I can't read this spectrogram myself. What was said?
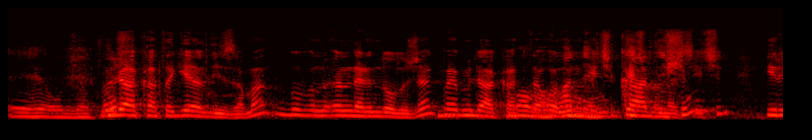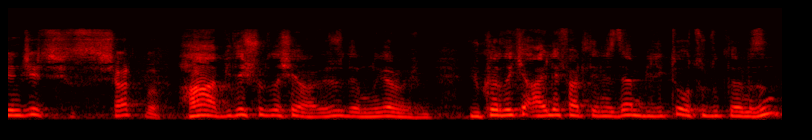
e, olacaklar. Mülakata geldiği zaman bu bunun önlerinde olacak ve mülakatta Babam, onun annem, geçip kardeşim. geçmemesi için birinci şart bu. Ha bir de şurada şey var özür dilerim bunu görmemişim. Yukarıdaki aile fertlerinizden birlikte oturduklarınızın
